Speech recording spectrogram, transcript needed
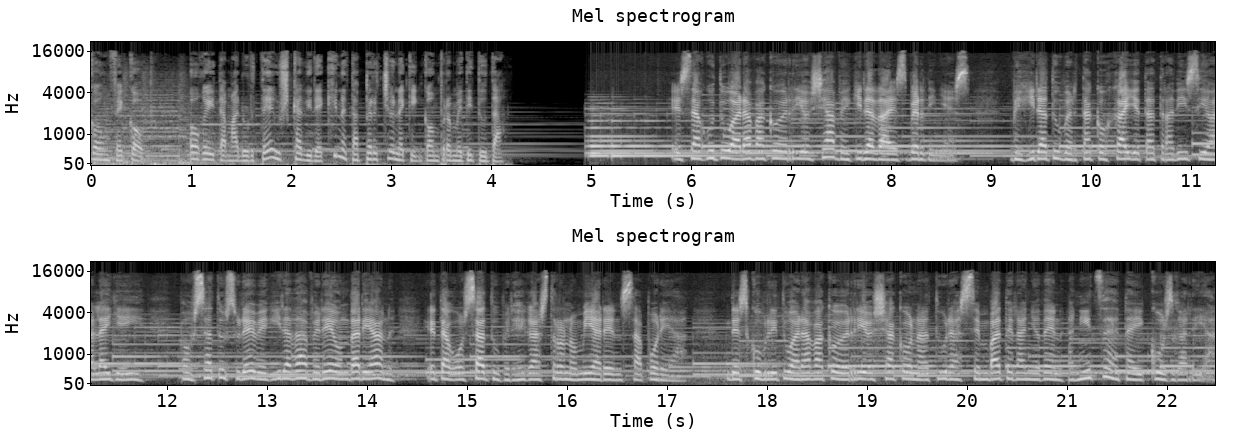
Konfekop, hogeita marurte Euskadirekin eta pertsonekin konprometituta. Ezagutu arabako herrioxa begirada ezberdinez. Begiratu bertako jai eta tradizio alaiei, pausatu zure begirada bere ondarean eta gozatu bere gastronomiaren zaporea. Deskubritu arabako herrioxako natura zenbateraino den anitza eta ikusgarria.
